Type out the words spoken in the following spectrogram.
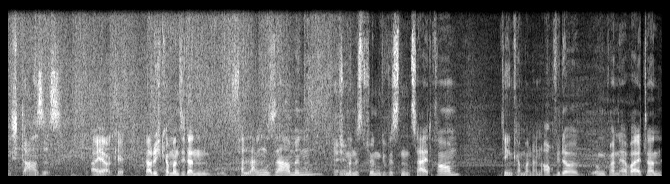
Die Stasis. Ah ja, okay. Dadurch kann man sie dann verlangsamen, Ja, zumindest für einen gewissen Zeitraum. Den kann man dann auch wieder irgendwann erweitern.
